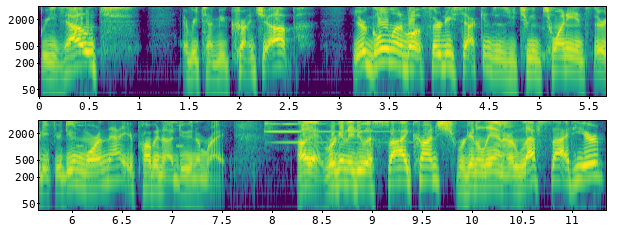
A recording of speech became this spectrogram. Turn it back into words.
breathe out. Every time you crunch up, your goal in about 30 seconds is between 20 and 30. If you're doing more than that, you're probably not doing them right. Okay, we're gonna do a side crunch. We're gonna lay on our left side here.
